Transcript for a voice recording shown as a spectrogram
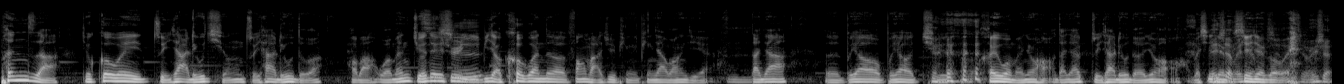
喷子啊，就各位嘴下留情，嘴下留德，好吧？我们绝对是以比较客观的方法去评评价王杰，嗯，大家。呃，不要不要去 黑我们就好，大家嘴下留德就好，好吧？谢谢谢谢各位。没事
